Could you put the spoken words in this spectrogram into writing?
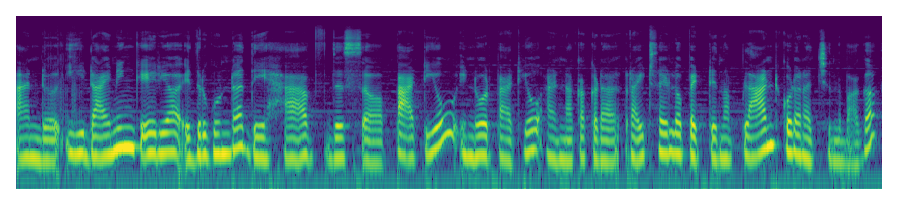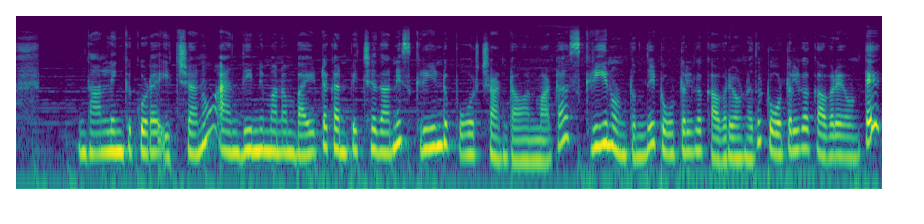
and ఈ డైనింగ్ ఏరియా ఎదురుగుండా they have this patio indoor patio and నాకు అక్కడ రైట్ సైడ్లో పెట్టిన ప్లాంట్ కూడా నచ్చింది బాగా. దాని లింక్ కూడా ఇచ్చాను. అండ్ దీన్ని మనం బయట కనిపించేదాన్ని స్క్రీన్డ్ పోర్చ్ అంటాం అనమాట స్క్రీన్ ఉంటుంది టోటల్గా కవరే ఉండదు. టోటల్గా కవరే ఉంటే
